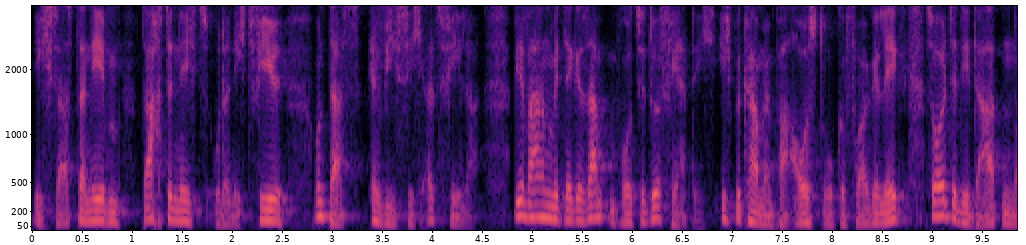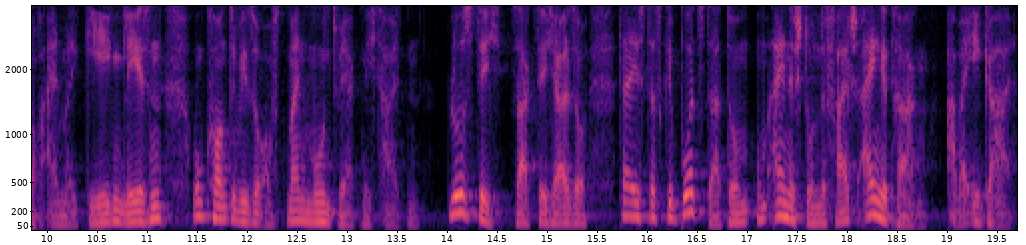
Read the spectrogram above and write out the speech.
Ich saß daneben, dachte nichts oder nicht viel, und das erwies sich als Fehler. Wir waren mit der gesamten Prozedur fertig. Ich bekam ein paar Ausdrucke vorgelegt, sollte die Daten noch einmal gegenlesen und konnte wie so oft mein Mundwerk nicht halten. Lustig, sagte ich also, da ist das Geburtsdatum um eine Stunde falsch eingetragen, aber egal.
